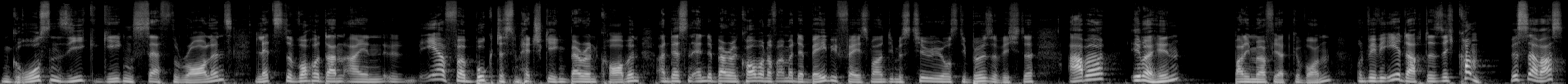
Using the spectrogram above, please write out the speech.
einen großen Sieg gegen Seth Rollins. Letzte Woche dann ein äh, eher verbucktes Match gegen Baron Corbin, an dessen Ende Baron Corbin auf einmal der Babyface war und die Mysterios die Bösewichte. Aber immerhin, Buddy Murphy hat gewonnen und WWE dachte sich, komm, wisst ihr was?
